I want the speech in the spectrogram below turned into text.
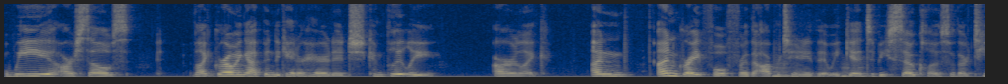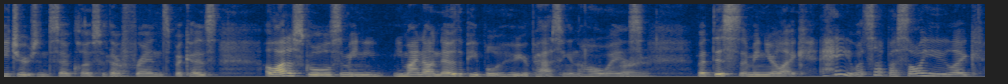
we ourselves, like growing up in Decatur Heritage, completely are like un ungrateful for the opportunity that we get to be so close with our teachers and so close with our friends because a lot of schools, I mean, you, you might not know the people who you're passing in the hallways. Right. But this, I mean, you're like, hey, what's up? I saw you like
